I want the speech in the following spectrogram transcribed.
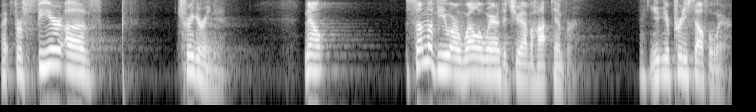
right, for fear of triggering it. Now, some of you are well aware that you have a hot temper. You're pretty self aware.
